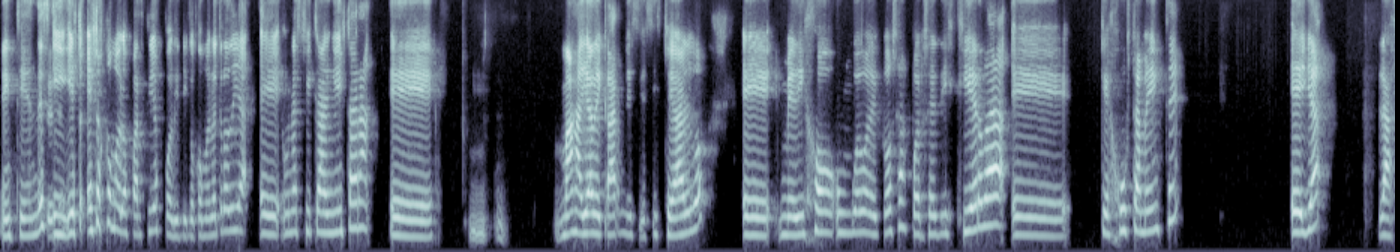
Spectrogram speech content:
¿entiendes? Y esto, esto, es como los partidos políticos, como el otro día eh, una chica en Instagram, eh, más allá de carne, si existe algo, me dijo un huevo de cosas por ser de izquierda, que justamente ella las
